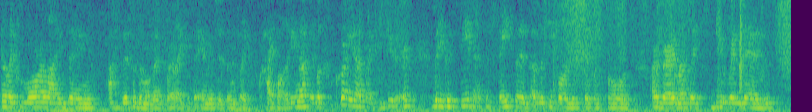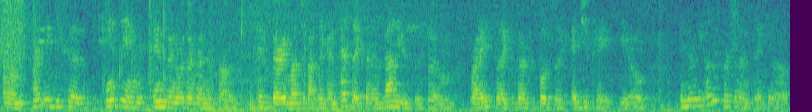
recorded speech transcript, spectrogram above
the like moralizing. Ah, this is a moment where like the image isn't like high quality enough. It looks great on my computer, but you could see that the faces of the people in the ship of fools are very much like berated. Um, partly because painting in the Northern Renaissance is very much about like an ethics and a value system, right? So like they're supposed to like educate you. And then the other person I'm thinking of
